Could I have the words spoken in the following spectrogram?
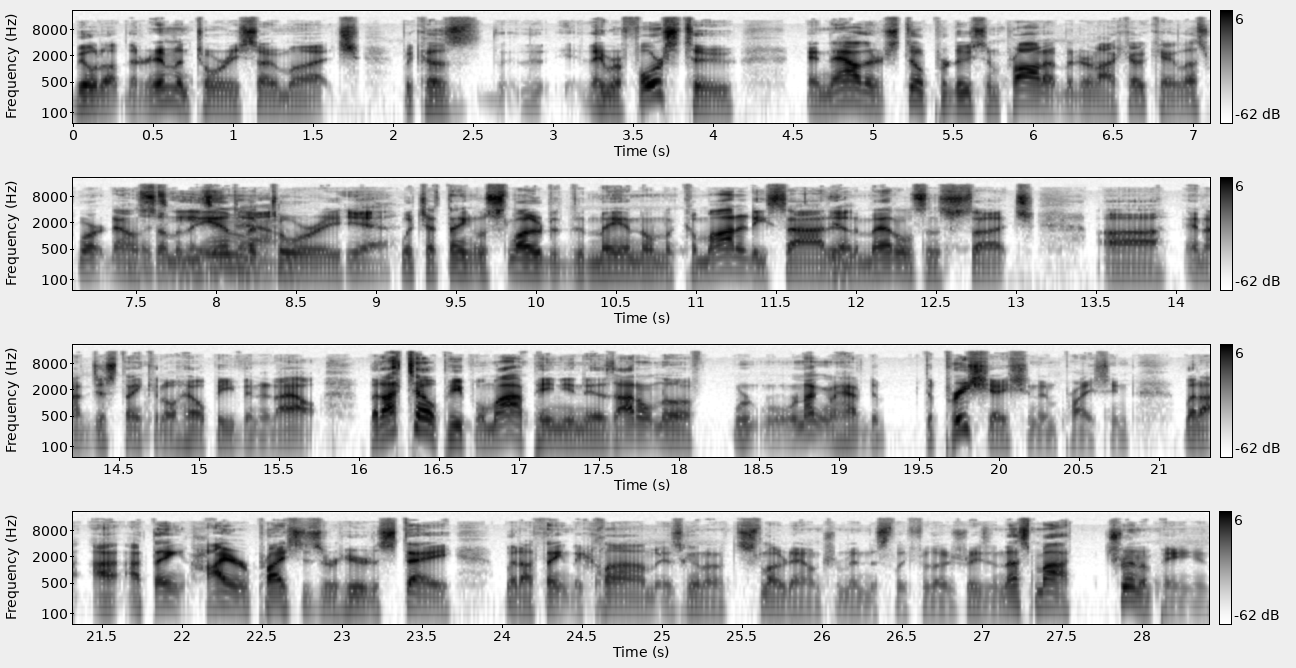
build up their inventory so much because th- they were forced to, and now they're still producing product. But they're like, okay, let's work down Let's some of the ease it down. inventory, Yeah. which I think will slow the demand on the commodity side Yep. and the metals and such. Uh, and I just think it'll help even it out. But I tell people my opinion is I don't know if we're, we're not going to have de- depreciation in pricing, but I, I, I think higher prices are here to stay. But I think the climb is going to slow down tremendously for those reasons. That's my trend opinion.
